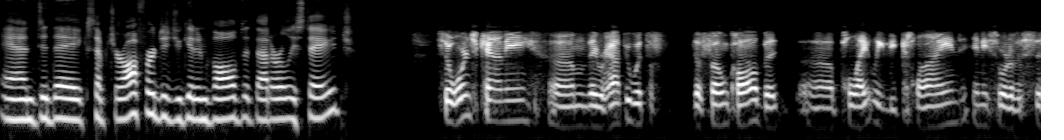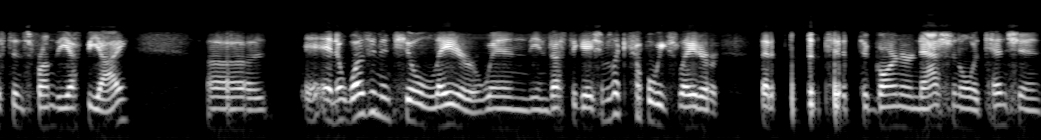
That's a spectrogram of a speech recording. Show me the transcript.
and did they accept your offer? Did you get involved at that early stage? So Orange County, um, they were happy with the, the phone call, but uh, politely declined any sort of assistance from the FBI. Uh, and it wasn't until later when the investigation it was like a couple weeks later that it, to, to garner national attention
